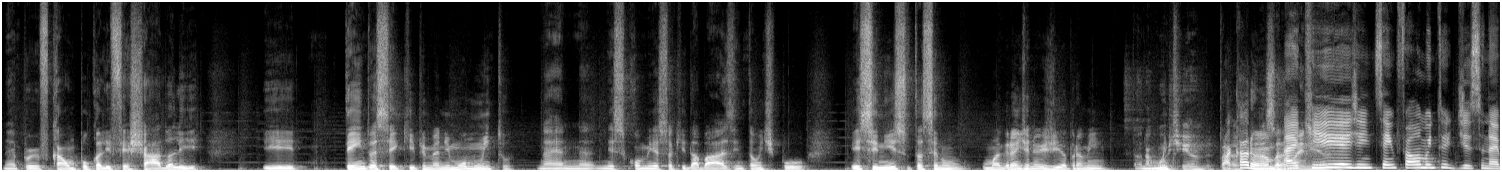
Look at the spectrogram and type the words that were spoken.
né? Por ficar um pouco ali fechado ali. E tendo essa equipe me animou muito, né? né, Nesse começo aqui da base. Então, tipo, esse início tá sendo um- uma grande energia pra mim. Tá Tá muito. curtindo. pra Tá- caramba. Aqui a gente sempre fala muito disso, né?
